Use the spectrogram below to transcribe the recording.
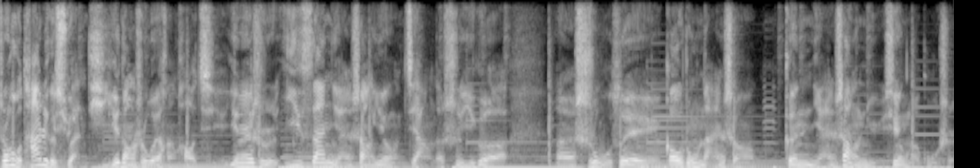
之后，他这个选题当时我也很好奇，因为是一三年上映，讲的是一个，呃，十五岁高中男生跟年上女性的故事。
